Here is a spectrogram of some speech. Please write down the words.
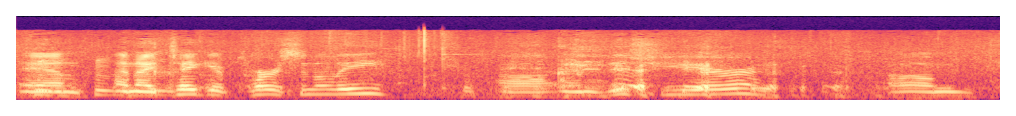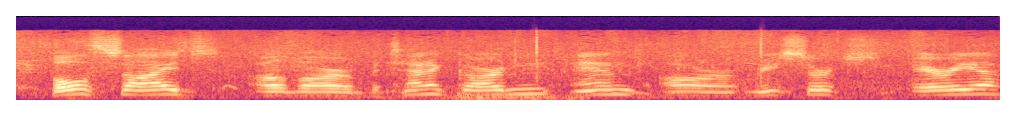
And, and I take it personally. Uh, and this year, um, both sides of our botanic garden and our research area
